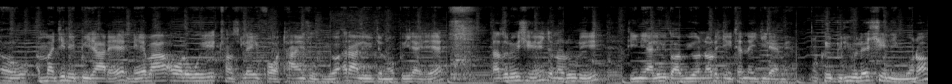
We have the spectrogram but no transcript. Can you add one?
ဟိုအမှန်ကြီးလေးပေးထားတယ် never always translate for time ဆိုပြီးတော့အဲ့ဒါလေးကိုကျွန်တော်ပေးလိုက်တယ်ဒါဆိုလို့ရှိရင်ကျွန်တော်တို့တွေဒီနေရာလေးကိုသွားပြီးတော့နောက်တစ်ချိန်ထပ်နေကြည့်လိုက်မယ် okay ဗီဒီယိုလည်းရှင်းနေပြီပေါ့နော်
